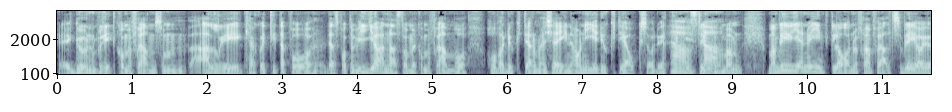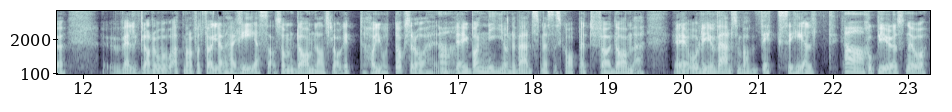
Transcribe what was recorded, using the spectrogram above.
eh, Gun-Britt kommer fram som aldrig kanske tittar på den sporten vi gör annars då, men kommer fram och åh vad duktiga de här tjejerna och ni är duktiga också du vet, Ja, i studion. Man, man blir ju genuint glad men framförallt så blir jag ju väldigt glad att man har fått följa den här resan som damlandslaget har gjort också. Då. Det är ju bara nionde världsmästerskapet för damer eh, och det är ju en värld som bara växer helt Ja. kopiöst nu. Och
